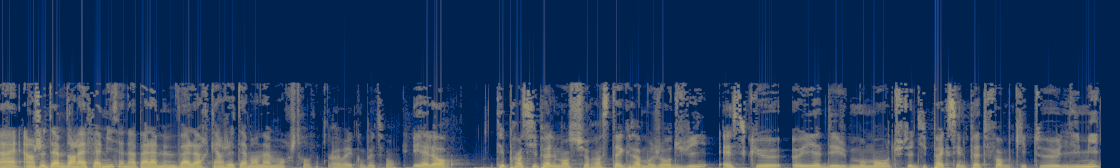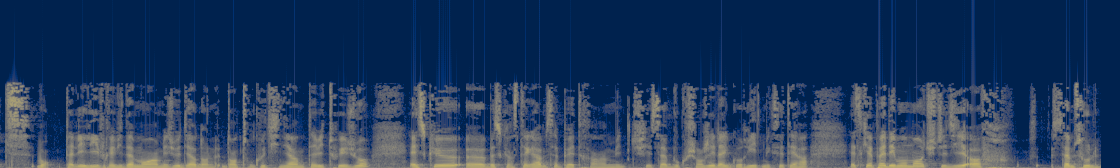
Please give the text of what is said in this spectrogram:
Ouais, un je t'aime dans la famille, ça n'a pas la même valeur qu'un je t'aime en amour, je trouve. Ah ouais, complètement. Et alors, t'es principalement sur Instagram aujourd'hui. Est-ce que euh, il y a des moments où tu te dis pas que c'est une plateforme qui te limite? Bon, t'as les livres évidemment, hein, mais je veux dire dans, dans ton quotidien, dans ta vie de tous les jours. Est-ce que euh, parce qu'Instagram ça peut être un métier, ça a beaucoup changé l'algorithme, etc. Est-ce qu'il y a pas des moments où tu te dis oh pff, ça me saoule,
